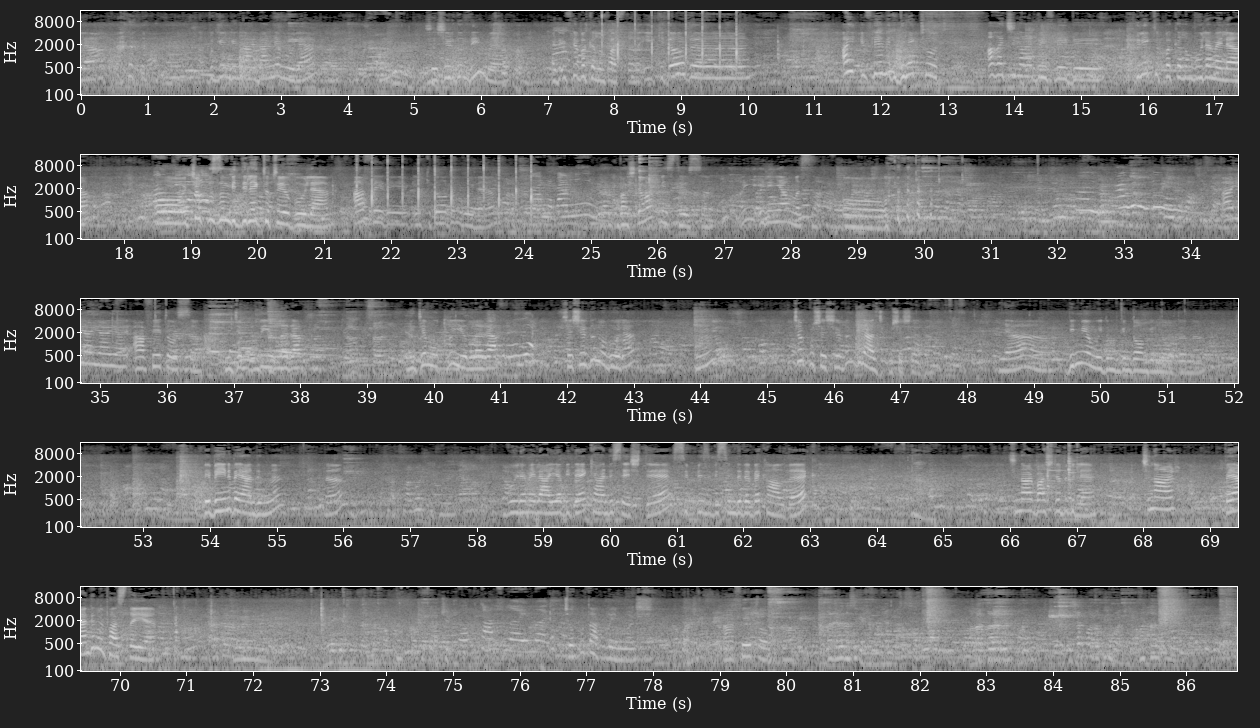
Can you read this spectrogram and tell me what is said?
Mela. Bugün günlerden ne Buğle? Şaşırdın değil mi? Hadi üfle bakalım pastanı. İyi ki doğdun. Ay üfleyemedi. Dilek tut. Aha Çınar da üfledi. Dilek tut bakalım Buğle Mela. Oo, çok uzun bir dilek tutuyor Buğlem. Aferin. İyi ki doğdun Buğlem. Anne ben miyim? Başlamak mı istiyorsun? Ay elin yanmasın. Oo. ay ay ay ay. Afiyet olsun. Nice mutlu yıllara. Nice mutlu yıllara. Şaşırdın mı Buğra? Hı? Çok mu şaşırdın? Birazcık mı şaşırdın? Ya, bilmiyor muydun bugün doğum günün olduğunu? Bebeğini beğendin mi? Ha? Buyra Mela'ya bir de kendi seçti. Sürpriz bir simde bebek aldık. Çınar başladı bile. Çınar, beğendin mi pastayı? Çok tatlıymış. Çok mu tatlıymış? Afiyet olsun. Nasıl? Anahtarı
